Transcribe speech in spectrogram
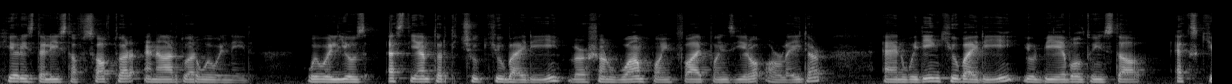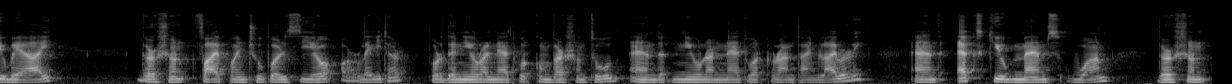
here is the list of software and hardware we will need we will use STM32Cube IDE version 1.5.0 or later and within Cube IDE you'll be able to install X-CUBE-AI version 5.2.0 or later for the neural network conversion tool and neural network runtime library and X-CUBE-MEMS1 version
